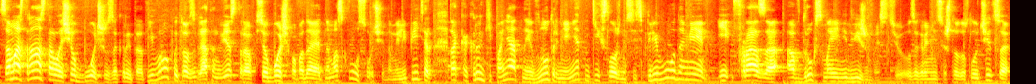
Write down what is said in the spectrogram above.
сама страна стала еще больше закрыта от Европы, то взгляд инвесторов все больше попадает на Москву, Сочи там, или Питер. Так как рынки понятные, внутренние, нет никаких сложностей с переводами и фраза «а вдруг с моей недвижимостью за границей что-то случится,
